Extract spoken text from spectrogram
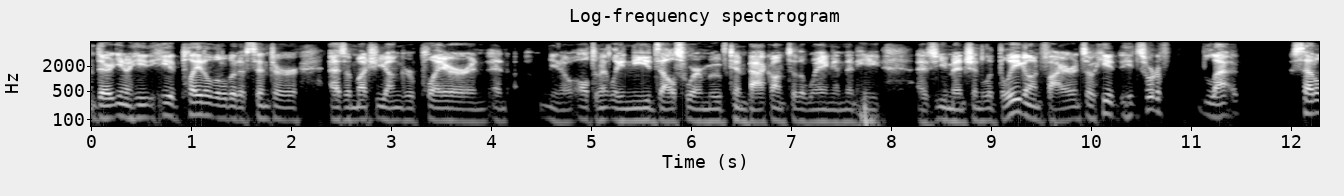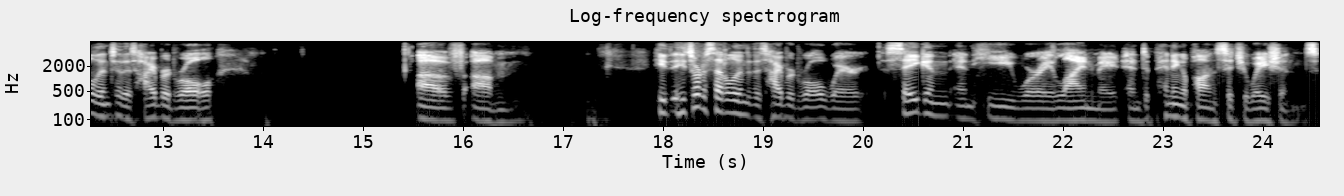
there you know he he had played a little bit of center as a much younger player and and you know ultimately needs elsewhere moved him back onto the wing. And then he as you mentioned lit the league on fire. And so he he'd sort of la- settled into this hybrid role of um, he he sort of settled into this hybrid role where Seguin and he were a line mate, and depending upon situations,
